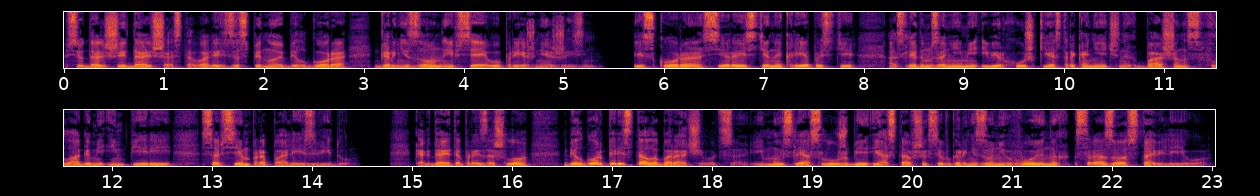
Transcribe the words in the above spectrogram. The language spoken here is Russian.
Все дальше и дальше оставались за спиной Белгора гарнизон и вся его прежняя жизнь. И скоро серые стены крепости, а следом за ними и верхушки остроконечных башен с флагами империи совсем пропали из виду. Когда это произошло, Белгор перестал оборачиваться, и мысли о службе и оставшихся в гарнизоне воинах сразу оставили его.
